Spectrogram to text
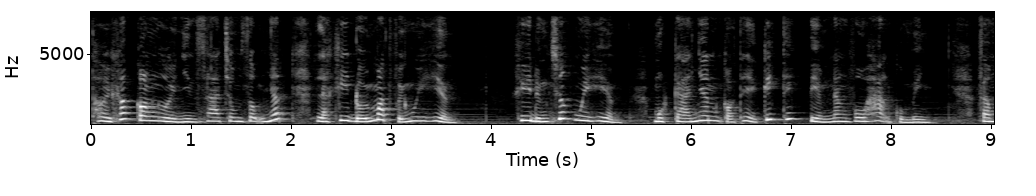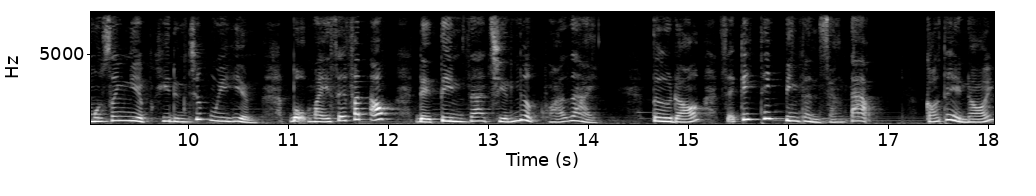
Thời khắc con người nhìn xa trông rộng nhất là khi đối mặt với nguy hiểm. Khi đứng trước nguy hiểm, một cá nhân có thể kích thích tiềm năng vô hạn của mình. Và một doanh nghiệp khi đứng trước nguy hiểm bộ máy sẽ phát óc để tìm ra chiến lược hóa giải. Từ đó sẽ kích thích tinh thần sáng tạo có thể nói,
